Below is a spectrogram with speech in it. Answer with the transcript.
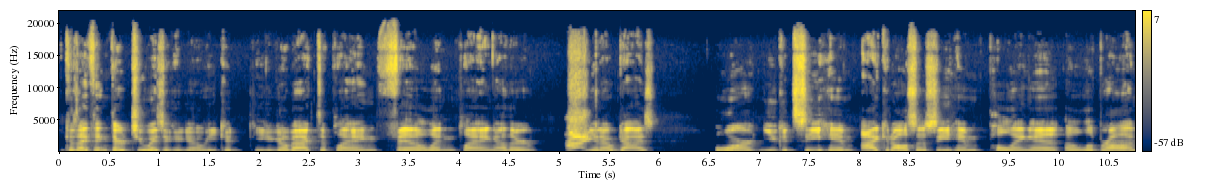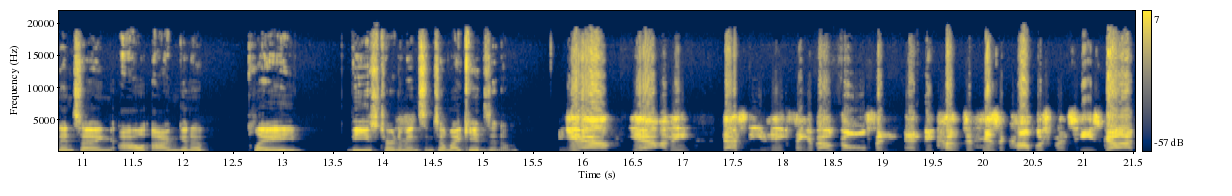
because I think there are two ways it could go. He could he could go back to playing Phil and playing other, right. you know, guys, or you could see him. I could also see him pulling a, a LeBron and saying, I'll, "I'm gonna play these tournaments until my kid's in them." Yeah, yeah. I mean, that's the unique thing about golf, and and because of his accomplishments, he's got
